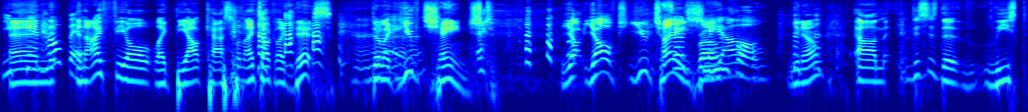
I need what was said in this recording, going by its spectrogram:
you and, can't help it. And I feel like the outcast when I talk like this. They're like, "You've changed." y'all, y'all, you changed, So bro. shameful. You know, um, this is the least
